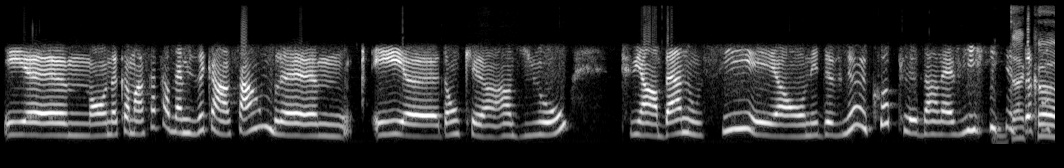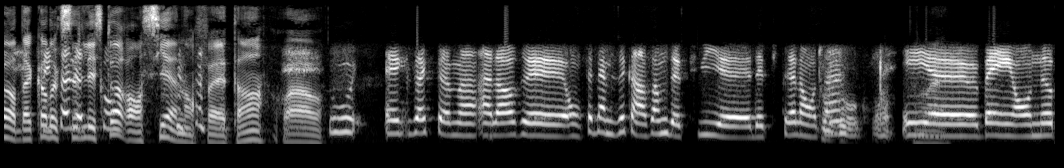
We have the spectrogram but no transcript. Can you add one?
Et euh, on a commencé à faire de la musique ensemble euh, et donc en duo, puis en band aussi, et on est devenu un couple dans la vie. D'accord, d'accord. Donc c'est de l'histoire ancienne en fait, hein? Wow. Oui. Exactement. Alors, euh, on fait de la musique ensemble depuis euh, depuis très longtemps. Et euh, ben, on a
